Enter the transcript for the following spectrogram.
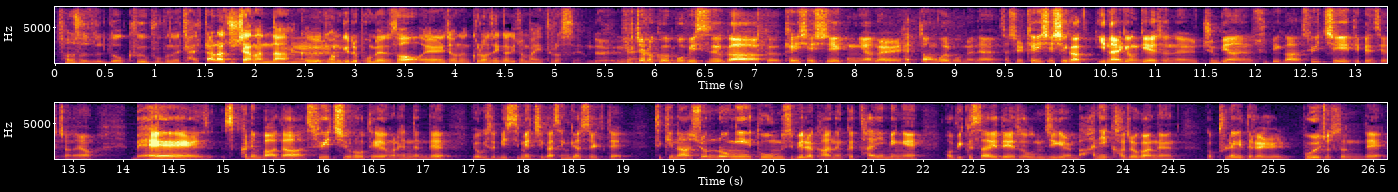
선수들도 그 부분을 잘 따라주지 않았나 음. 그 경기를 보면서 예, 저는 그런 생각이 좀 많이 들었어요. 네. 실제로 그 모비스가 그 KCC 공략을 했던 걸 보면은 사실 KCC가 이날 경기에서는 준비한 수비가 스위치 디펜스였잖아요. 매 스크린마다 스위치로 대응을 했는데 여기서 미스매치가 생겼을 때 특히나 쇼롱이 도움 수비를 가는 그 타이밍에 어, 위크 사이드에서 움직임을 많이 가져가는 그 플레이들을 보여줬었는데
